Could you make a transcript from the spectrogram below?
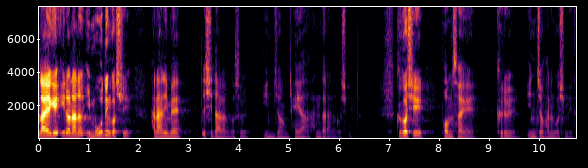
나에게 일어나는 이 모든 것이 하나님의 뜻이다라는 것을 인정해야 한다라는 것입니다. 그것이 범사에 그를 인정하는 것입니다.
